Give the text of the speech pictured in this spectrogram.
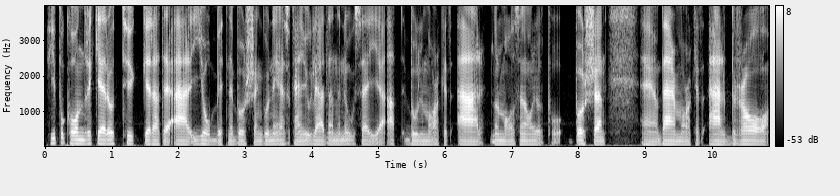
hypokondriker och tycker att det är jobbigt när börsen går ner så kan jag ju glädjande nog säga att bull markets är normalscenariot på börsen. Eh, bear markets är bra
